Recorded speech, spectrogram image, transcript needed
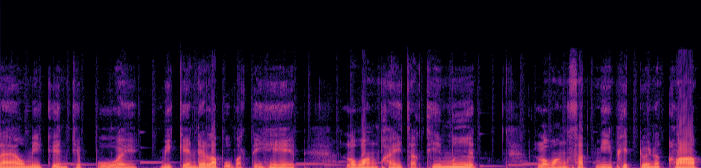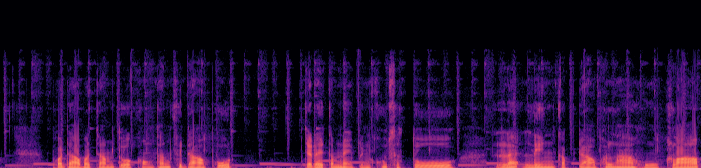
แล้วมีเกณฑ์เจ็บป่วย มีเกณฑ์ได้รับอุบัติเหตุ ระวังภัยจากที่มืด ระวังสัตว์มีพิษด้วยนะครับ เพราะดาวประจำตัวของท่านคือดาวพุธ จะได้ตำแหน่งเป็นคู่ศัตรู และเล็งกับดาวพระราหูครับ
